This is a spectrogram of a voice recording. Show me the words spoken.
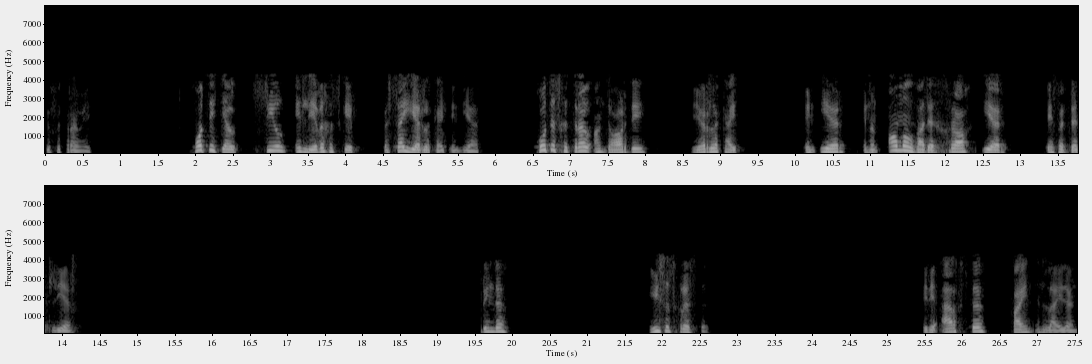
toe vertrou het. God het jou siel en lewe geskep vir sy heerlikheid en eer. God is getrou aan daardie heerlikheid en eer en aan almal wat dit graag eer en vir dit leef. Vriende, Jesus Christus het die ergste pyn en lyding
